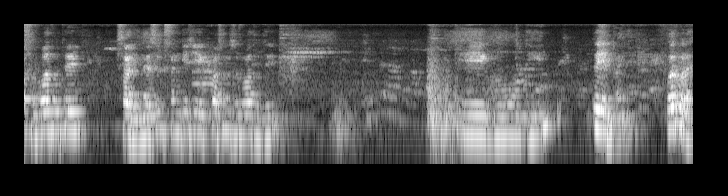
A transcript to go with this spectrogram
सुरुवात होते. सॉरी नैसर्गिक संख्येची एकपासून सुरुवात होते. एक दोन तीन. एन पाहिजे बरोबर आहे.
